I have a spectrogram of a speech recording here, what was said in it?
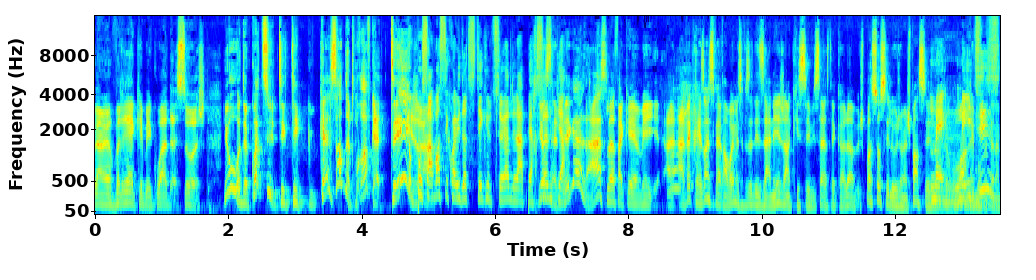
un vrai québécois de souche? Yo, de quoi tu, t'es, t'es- quelle sorte de prof que t'es? pour genre? savoir c'est quoi l'identité culturelle de la Yo, personne. c'est puis à- dégueulasse, là. Fait que, mais a- avec raison, il s'est fait renvoyer, mais ça faisait des années, genre, qu'il sévissait à cette école-là. Je suis pas sûr que c'est Louis, mais je pense que c'est Mais, mais ils disent,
